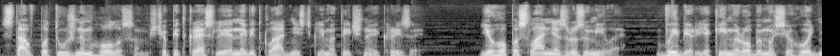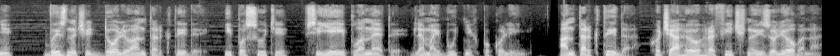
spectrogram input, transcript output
став потужним голосом, що підкреслює невідкладність кліматичної кризи. Його послання зрозуміле. Вибір, який ми робимо сьогодні, визначить долю Антарктиди і, по суті, всієї планети для майбутніх поколінь. Антарктида, хоча географічно ізольована,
